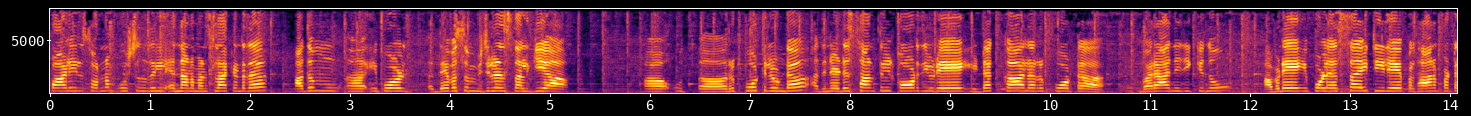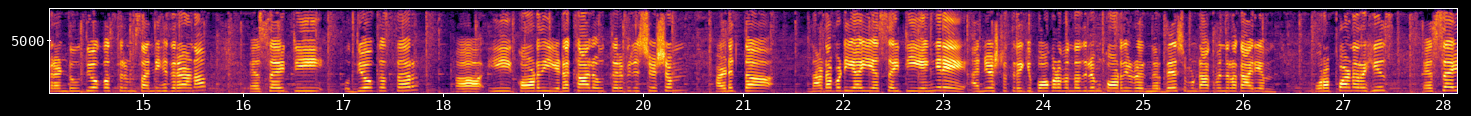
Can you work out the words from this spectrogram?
പാളിയിൽ സ്വർണം പൂശുന്നതിൽ എന്നാണ് മനസ്സിലാക്കേണ്ടത്. അതും ഇപ്പോൾ ദേവസ്വം വിജിലൻസ് നൽകിയ റിപ്പോർട്ടിലുണ്ട്. അതിന്റെ അടിസ്ഥാനത്തിൽ കോടതിയുടെ ഇടക്കാല റിപ്പോർട്ട് വരാനിരിക്കുന്നു. അവിടെ ഇപ്പോൾ എസ് ഐ ടിയിലെ പ്രധാനപ്പെട്ട രണ്ട് ഉദ്യോഗസ്ഥരും സന്നിഹിതരാണ്. എസ് ഐ ടി ഉദ്യോഗസ്ഥർ ഈ കോടതി ഇടക്കാല ഉത്തരവിന് ശേഷം അടുത്ത നടപടിയായി എസ് ഐ ടി എങ്ങനെ അന്വേഷണത്തിലേക്ക് പോകണമെന്നതിലും കോടതിയുടെ നിർദ്ദേശമുണ്ടാകുമെന്നുള്ള കാര്യം ഉറപ്പാണ് റഹീസ്. എസ് ഐ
